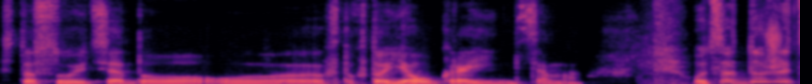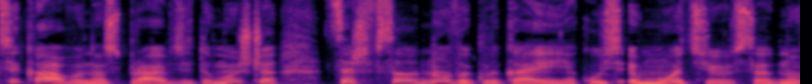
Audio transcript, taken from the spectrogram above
стосується до хто хто є українцями. Оце дуже цікаво насправді, тому що це ж все одно викликає якусь емоцію, все одно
